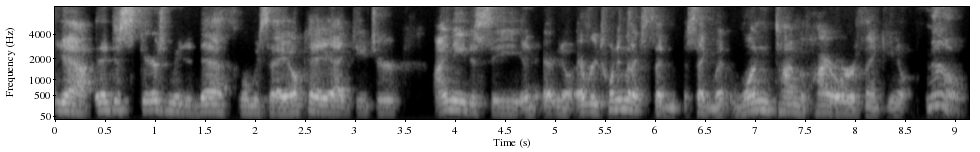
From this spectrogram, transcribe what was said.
yeah, and it just scares me to death when we say, okay, ag teacher, I need to see in you know every 20 minute segment one time of higher order thinking. You know, no.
